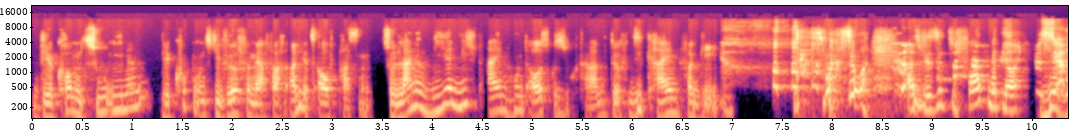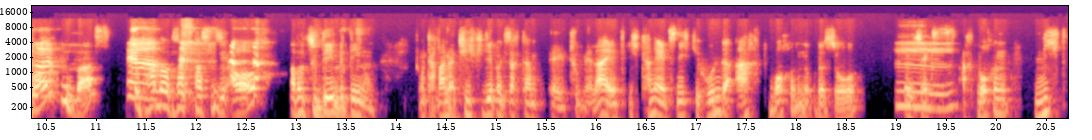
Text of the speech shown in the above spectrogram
Wir kommen zu Ihnen, wir gucken uns die Würfe mehrfach an, jetzt aufpassen. Solange wir nicht einen Hund ausgesucht haben, dürfen Sie keinen vergeben. Das war so. Also wir sind sofort mit einer, wir wollten was ja. und haben auch gesagt, passen Sie auf, aber zu den Bedingungen. Und da waren natürlich viele, die gesagt haben, ey, tut mir leid, ich kann ja jetzt nicht die Hunde acht Wochen oder so, mm. sechs, acht Wochen nicht,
